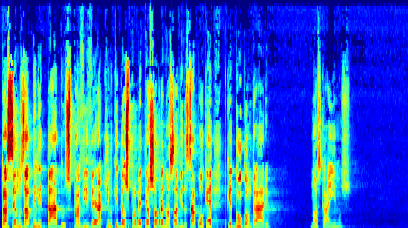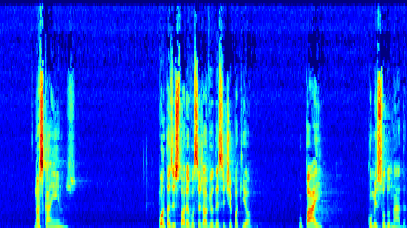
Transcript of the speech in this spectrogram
para sermos habilitados para viver aquilo que Deus prometeu sobre a nossa vida. Sabe por quê? Porque do contrário, nós caímos. Nós caímos. Quantas histórias você já viu desse tipo aqui, ó? O pai começou do nada.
